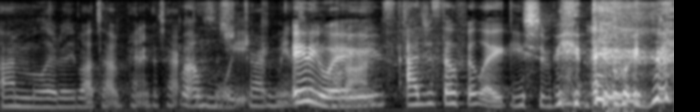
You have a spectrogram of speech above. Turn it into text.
I'm literally about to have a panic attack. I'm This is weak. driving me insane. Anyways, I just don't feel like you should be doing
